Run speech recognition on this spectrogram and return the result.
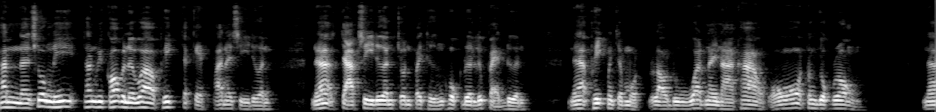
ท่านในช่วงนี้ท่านวิเคราะห์ไปเลยว่าพริกจะเก็บภายใน 4 เดือนนะจาก 4 เดือนจนไปถึง 6 เดือนหรือ 8 เดือนนะฮะพริกมันจะหมดเราดูว่าในนาข้าวโอ้ต้องยกร่อง นะ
